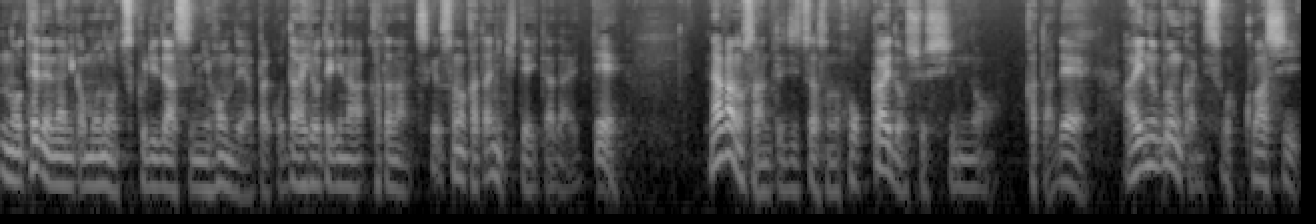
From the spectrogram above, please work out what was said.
の手で何かものを作り出す日本でやっぱりこう代表的な方なんですけどその方に来ていただいて長野さんって実はその北海道出身の方でアイヌ文化にすごく詳し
